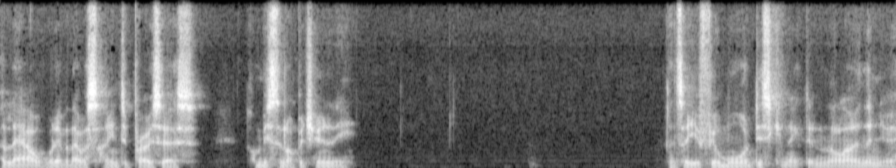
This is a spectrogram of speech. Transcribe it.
allow whatever they were saying to process. I missed an opportunity. And so you feel more disconnected and alone than you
